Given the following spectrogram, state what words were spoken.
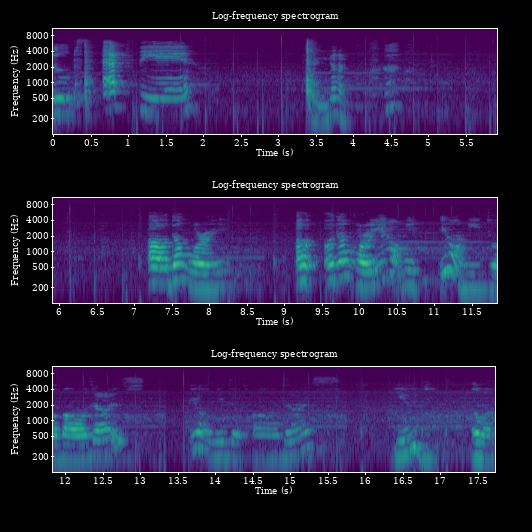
Oops, XD. Are you gonna? Oh, don't worry. Oh, oh, don't worry. You don't need. You don't need to apologize. You don't need to apologize. You. Oh well.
